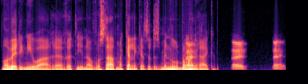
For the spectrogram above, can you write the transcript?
dan weet ik niet waar eh, Rutte hier nou voor staat. Maar kennelijk is het dus minder belangrijk. Nee, nee,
